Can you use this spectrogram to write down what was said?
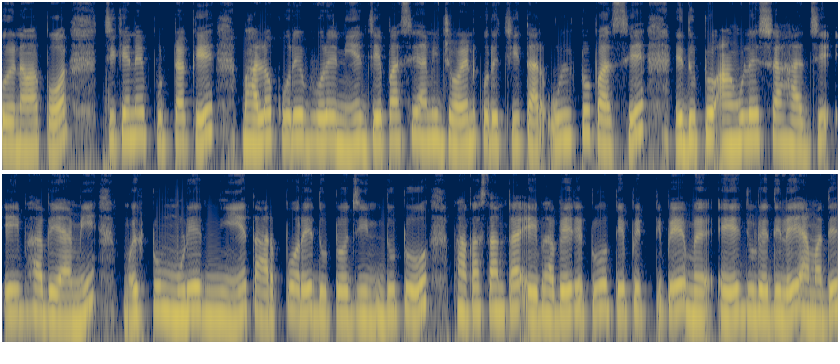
করে নেওয়ার পর চিকেনের পুরটাকে ভালো করে ভরে নিয়ে যে পাশে আমি জয়েন করেছি তার উল্টো পাশে এই দুটো আঙুলের সাহায্যে এইভাবে আমি একটু মুড়ে নিয়ে তারপরে দুটো জিন, দুটো ফাঁকা স্থানটা এইভাবে একটু টেপে টিপে এ জুড়ে দিলেই আমাদের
